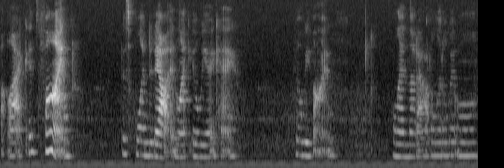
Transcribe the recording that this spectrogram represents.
But like, it's fine just blend it out and like it'll be okay. It'll be fine. Blend that out a little bit more.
